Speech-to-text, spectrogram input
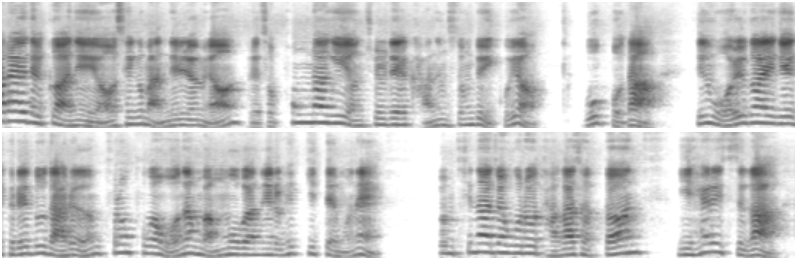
팔아야 될 거 아니에요. 세금 안 내려면. 그래서 폭락이 연출될 가능성도 있고요. 무엇보다 지금 월가에게 그래도 나름 트럼프가 워낙 막무가내로 했기 때문에 좀 친화적으로 다가섰던 이 해리스가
